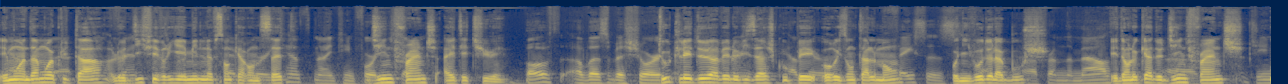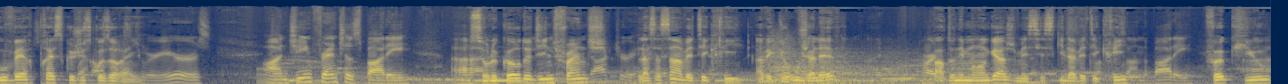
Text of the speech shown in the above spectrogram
et moins d'un mois plus tard, le 10 février 1947, Jean French a été tuée. Toutes les deux avaient le visage coupé horizontalement, au niveau de la bouche, et dans le cas de Jean French, ouvert presque jusqu'aux oreilles. Sur le corps de Jean French, l'assassin avait écrit, avec du rouge à lèvres, pardonnez mon langage, mais c'est ce qu'il avait écrit, Fuck you,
